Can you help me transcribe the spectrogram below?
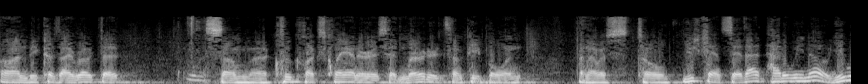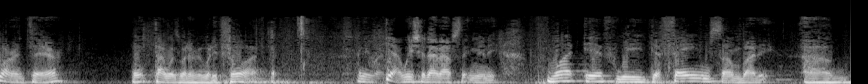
on because I wrote that some uh, Ku Klux Klanners had murdered some people, and, and I was told, You can't say that. How do we know? You weren't there. Well, that was what everybody thought. But anyway, yeah, we should have absolute immunity. What if we defame somebody? Um,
